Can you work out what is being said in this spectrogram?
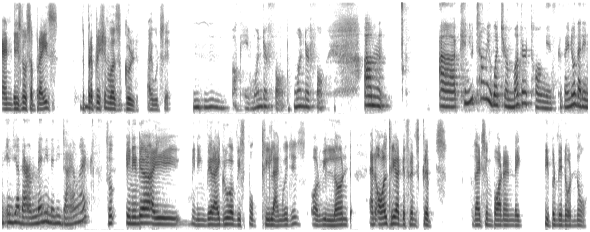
and there is no surprise, the mm-hmm. preparation was good, I would say. Mm-hmm. Okay, wonderful, wonderful. Um, uh, can you tell me what your mother tongue is? Because I know that in India there are many, many dialects. So in India, I meaning where I grew up, we spoke three languages, or we learned, and all three are different scripts. So that's important. Like people may not know.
